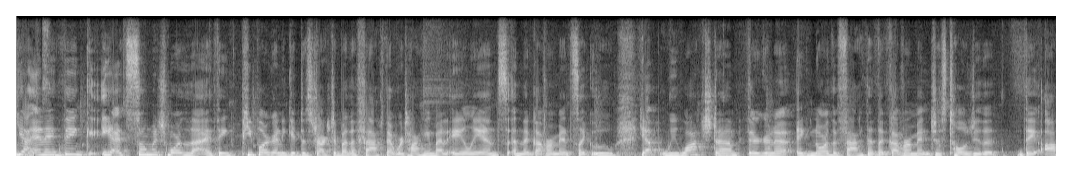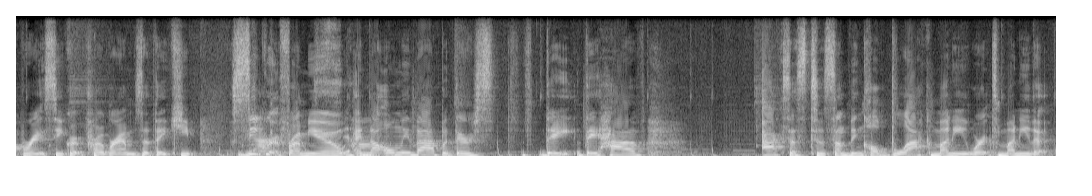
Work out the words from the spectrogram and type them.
Yeah, and I think yeah, it's so much more than that. I think people are going to get distracted by the fact that we're talking about aliens, and the government's like, "Ooh, yep, we watched them." They're going to ignore the fact that the government just told you that they operate secret programs that they keep secret Yeah. from you, Uh-huh. and not only that, but there's they they have access to something called black money where it's money that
